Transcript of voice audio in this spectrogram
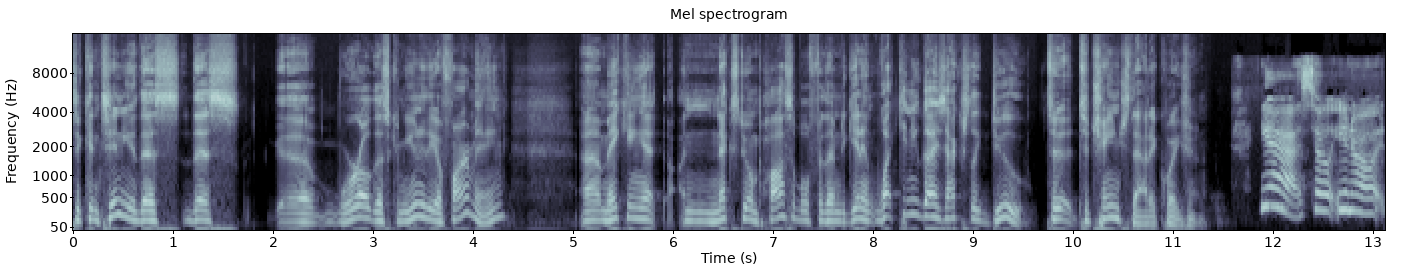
to continue this this uh, world, this community of farming, uh, making it next to impossible for them to get in. What can you guys actually do to to change that equation? Yeah, so you know,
